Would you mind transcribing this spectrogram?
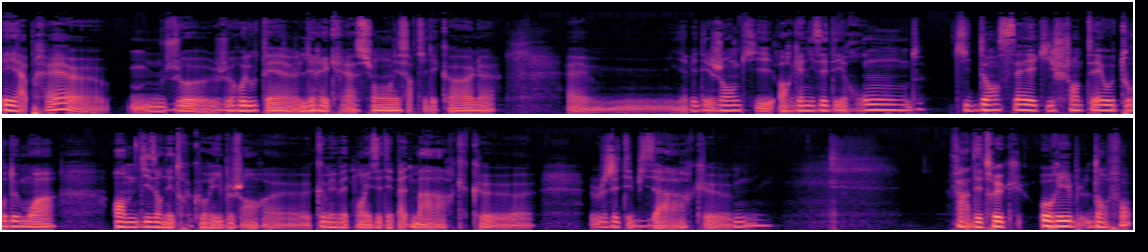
et après, euh, je, je, redoutais les récréations, les sorties d'école. Euh, il y avait des gens qui organisaient des rondes, qui dansaient et qui chantaient autour de moi en me disant des trucs horribles, genre euh, que mes vêtements ils étaient pas de marque, que euh, j'étais bizarre, que enfin des trucs horribles d'enfants.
